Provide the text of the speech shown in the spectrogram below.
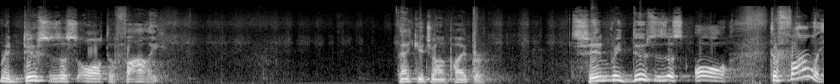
reduces us all to folly. Thank you, John Piper. Sin reduces us all to folly.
